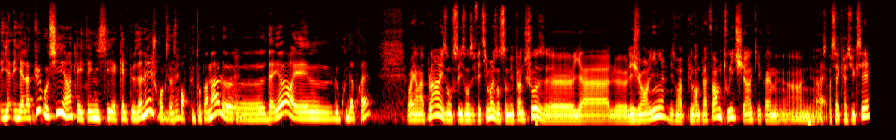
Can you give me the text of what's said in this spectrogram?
il y, a la pub aussi, hein, qui a été initiée il y a quelques années, je crois que ça se porte plutôt pas mal, euh, d'ailleurs, et euh, le coup d'après? Il y en a plein. Ils ont, ils ont effectivement, ils ont sommé plein de choses. Il y a les jeux en ligne. Ils ont la plus grande plateforme, Twitch, hein, qui est quand même un, sacré succès.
